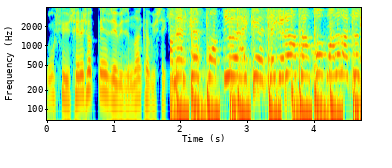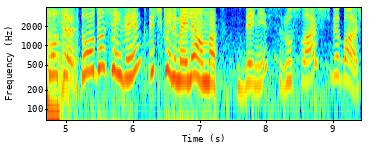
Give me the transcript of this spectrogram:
O şu Hüseyin'e çok benziyor bizim lan Kabiş'teki. Merkez patlıyor herkes. Şekeri atan kopmalı kaçıyor son ses. Doğduğun şehri üç kelimeyle anlat. Deniz, Ruslar ve bar.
